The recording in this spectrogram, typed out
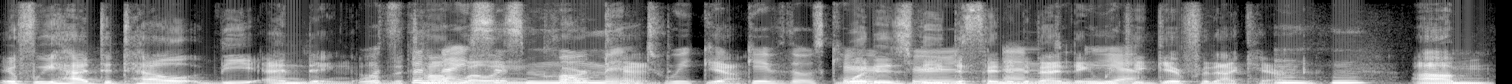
if we had to tell the ending What's of the the Tom nicest Welling moment Kent, we could yeah. give those characters? What is the definitive and- ending we yeah. Mm-hmm. could give for that character? Um,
